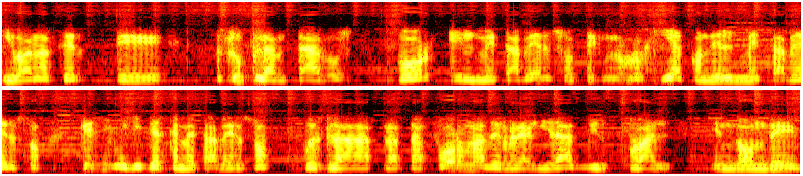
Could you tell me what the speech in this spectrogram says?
y van a ser eh, suplantados por el metaverso, tecnología con el metaverso. ¿Qué significa este metaverso? Pues la plataforma de realidad virtual en donde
